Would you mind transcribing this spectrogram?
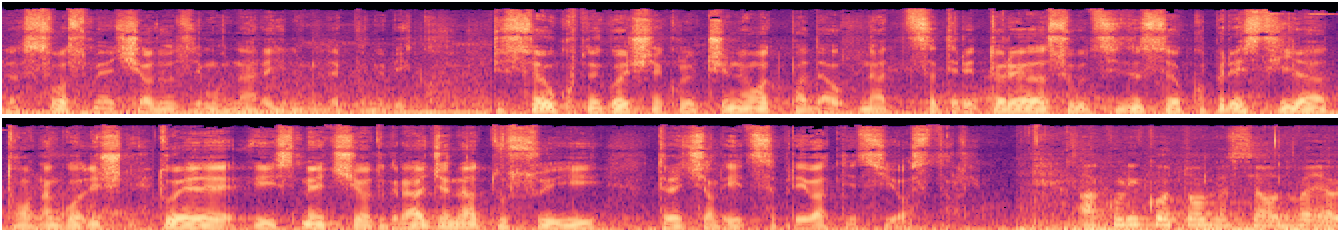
da svo smeće odvozimo na regionalnu deponiju Bikova. Znači, sve ukupne godišnje količine otpada na, sa teritorija da Subotice iznose oko 50.000 tona godišnje. Tu je i smeće od građana, tu su i treća lica, privatnici i ostali. A koliko od toga se odvaja?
